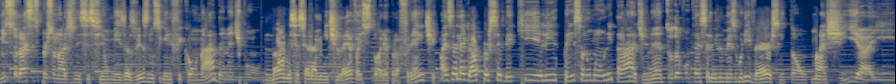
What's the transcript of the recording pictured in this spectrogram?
misturar esses personagens nesses filmes às vezes não significam nada, né? Tipo, não necessariamente leva a história para frente, mas é legal perceber que ele pensa numa unidade, né? Tudo acontece ali no mesmo universo, então magia e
